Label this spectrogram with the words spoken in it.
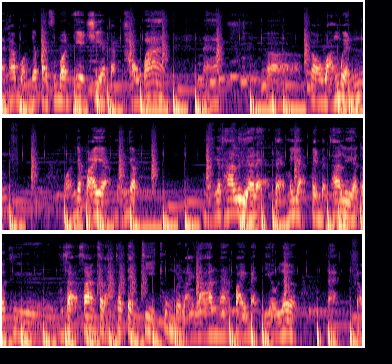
นะครับ หวังจะไปฟุตบอลเอเชียกับเขาบ้างนะฮะก็ก็หวังเหมือนหวังจะไปอะเหมือนกับเหมือนกับท่าเรือแหละ แต่ไม่อยากเป็นแบบท่าเรือก็คืออุตสาห์สร้างสนามเต็มที่ทุ่มไปหลายล้านนะไปแมตช์เดียวเลิกนะก็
